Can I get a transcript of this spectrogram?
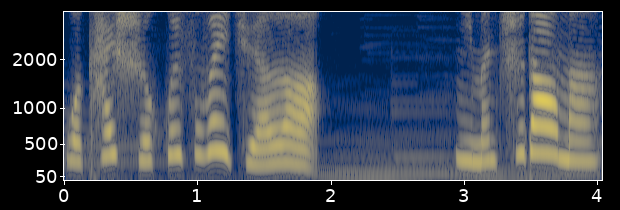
我开始恢复味觉了。你们知道吗？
